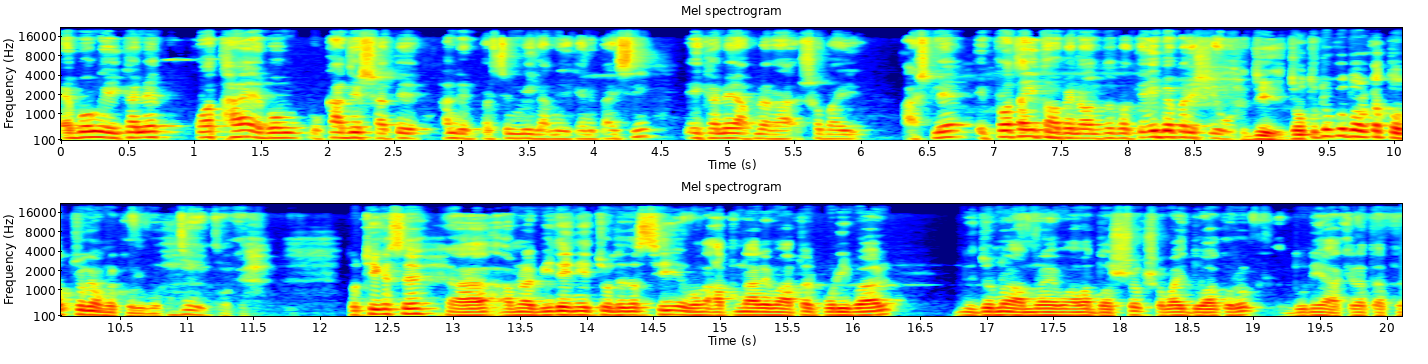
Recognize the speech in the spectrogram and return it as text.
এবং এখানে কথা এবং কাজের সাথে হান্ড্রেড পার্সেন্ট মিল আমি এখানে পাইছি। এখানে আপনারা সবাই আসলে প্রতারিত হবে না অন্ততপক্ষে এই ব্যাপারে সেও জি যতটুকু দরকার ততটুকু আমরা করব। জি ওকে। তো ঠিক আছে আমরা বিদায় নিয়ে চলে যাচ্ছি এবং আপনার এবং আপনার পরিবার জন্য আমরা এবং আমার দর্শক সবাই দোয়া করুক। দুনিয়া আখেরাতে আপনি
